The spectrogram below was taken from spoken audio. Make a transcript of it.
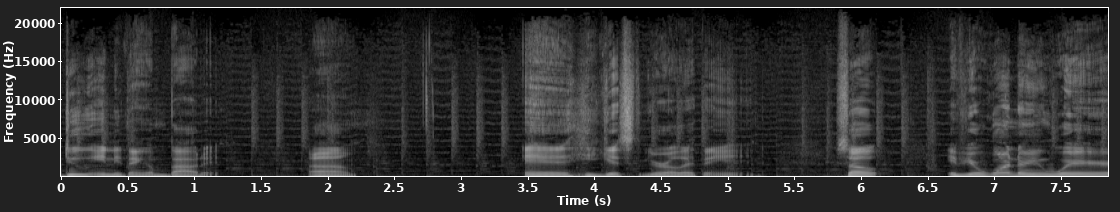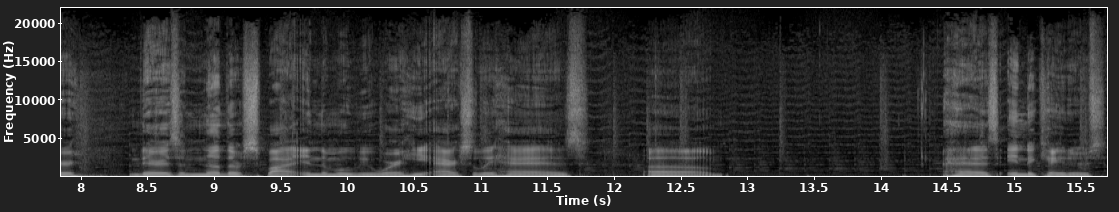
do anything about it. Um, and he gets the girl at the end. So, if you're wondering where there is another spot in the movie where he actually has um, has indicators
